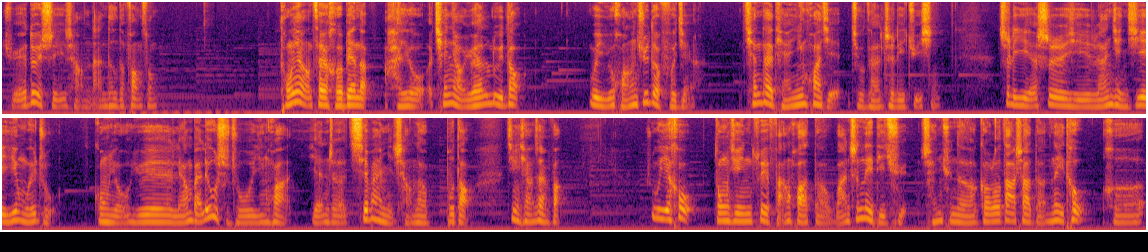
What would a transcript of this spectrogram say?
绝对是一场难得的放松。同样在河边的还有千鸟渊绿道，位于皇居的附近，千代田樱花节就在这里举行。这里也是以染井吉野樱为主。共有约两百六十株樱花，沿着七百米长的步道竞相绽放。入夜后，东京最繁华的丸之内地区，成群的高楼大厦的内透和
